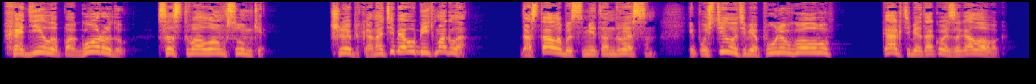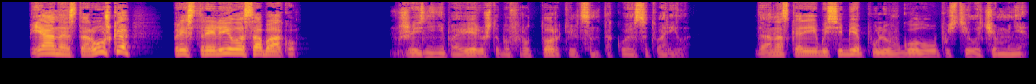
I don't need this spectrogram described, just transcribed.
ходила по городу со стволом в сумке. Шлепик, она тебя убить могла. Достала бы Смит энд Вессон и пустила тебе пулю в голову. Как тебе такой заголовок? Пьяная старушка пристрелила собаку. В жизни не поверю, чтобы Фрут Торкельсон такое сотворила. Да она скорее бы себе пулю в голову пустила, чем мне.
